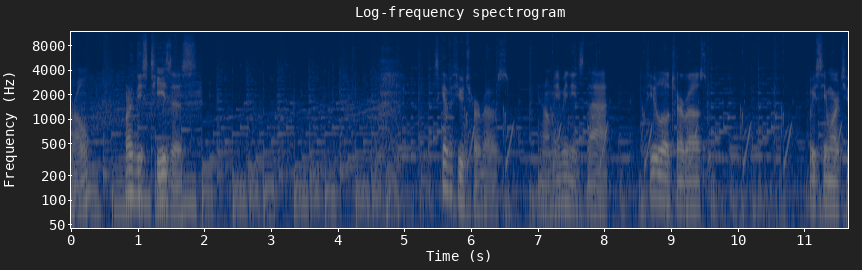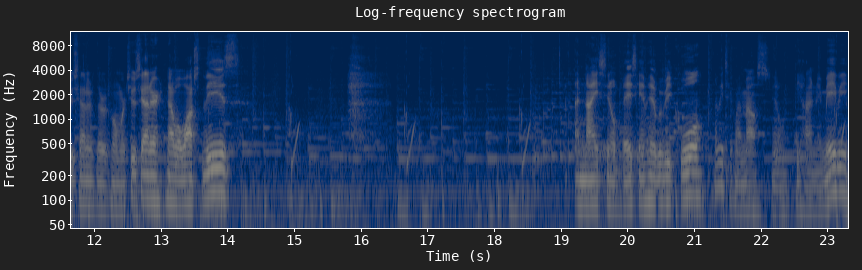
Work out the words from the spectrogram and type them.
bro. What are these teases? Let's give a few turbos. You know, maybe needs that. A few little turbos. If we see more two scatter, there was one more two scatter. Now we'll watch these. a nice, you know, base game hit would be cool. Let me take my mouse, you know, behind me. Maybe,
